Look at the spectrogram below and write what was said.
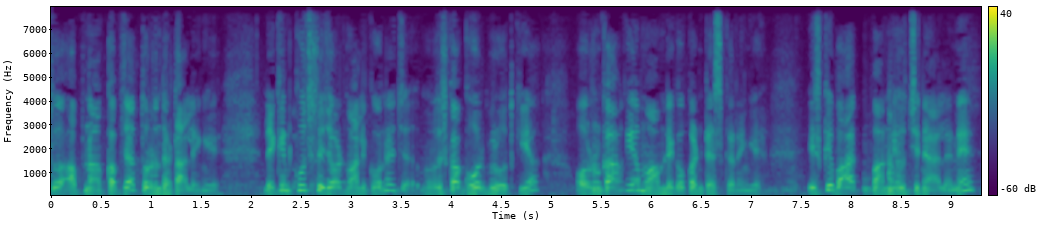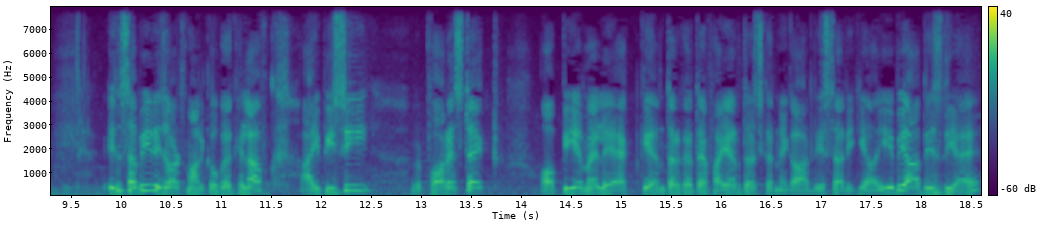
तो अपना कब्जा तुरंत हटा लेंगे। लेकिन कुछ रिजॉर्ट मालिकों ने इसका घोर विरोध किया और उन्होंने कहा कि हम मामले को कंटेस्ट करेंगे। इसके बाद माननीय उच्च न्यायालय ने इन सभी रिजॉर्ट मालिकों के खिलाफ आईपीसी फॉरेस्ट एक्ट और पीएमएलए एक्ट के अंतर्गत एफआईआर दर्ज करने का आदेश जारी किया और ये भी आदेश दिया है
